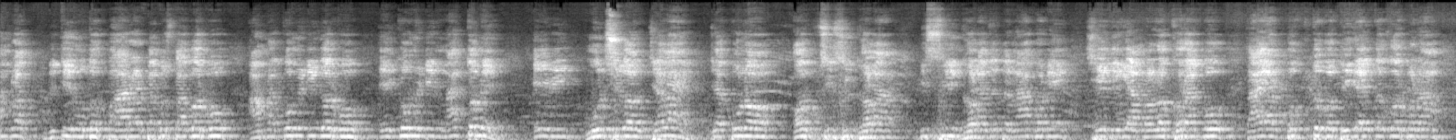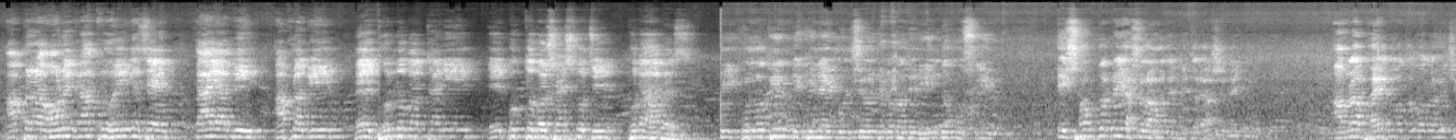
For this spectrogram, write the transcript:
আমরা রীতিমতো পাহাড়ের ব্যবস্থা করব, আমরা কমিটি করব। এই কমিটির মাধ্যমে এই মুন্সিগঞ্জ জেলায় যে কোনো অশৃঙ্খলা বিশৃঙ্খলা যাতে না ঘটে, সেই দিকে আমরা লক্ষ্য রাখব। তাই আর বক্তব্য দীর্ঘায়িত করব না। আপনারা অনেক রাত্র হয়ে গেছেন তাই আমি আপনাকে এই ধন্যবাদ জানিয়ে এই বক্তব্য শেষ করছি। খোদা হাফেজ। কোনোদিন দেখি নাই মুন্সিগঞ্জে কোনোদিন হিন্দু, মুসলিম, এই শব্দটাই আসলে আমাদের ভিতরে আসে নাই আমরা ভাইয়ের মতো বড় হয়েছি,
